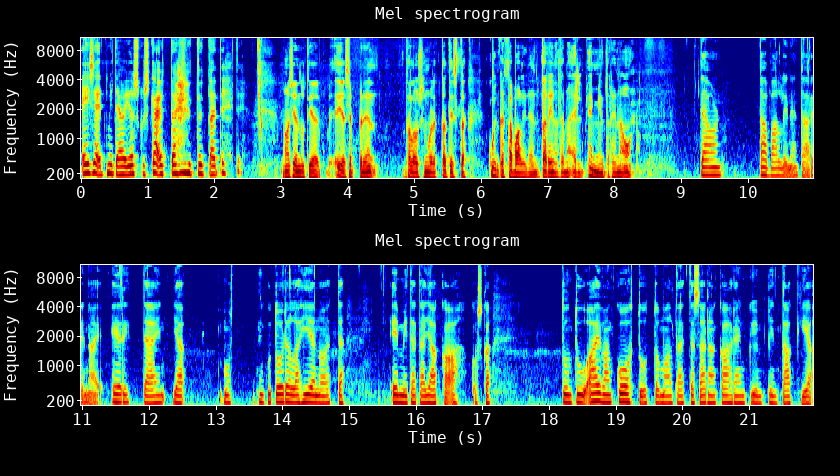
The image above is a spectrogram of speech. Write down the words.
Ei se, että mitä on joskus käyttäydytty tai tehty. No asiantuntija Eija Seppänen talous- ja nuoret tatista. Kuinka tavallinen tarina tämä Emmin tarina on? Tämä on tavallinen tarina erittäin ja musta niin kuin todella hienoa, että Emmi tätä jakaa, koska tuntuu aivan kohtuuttomalta, että 120 takia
